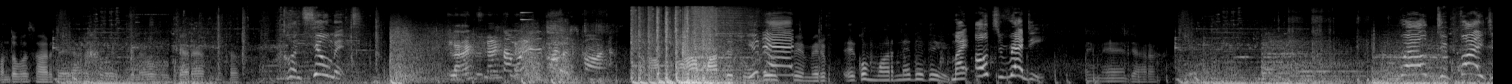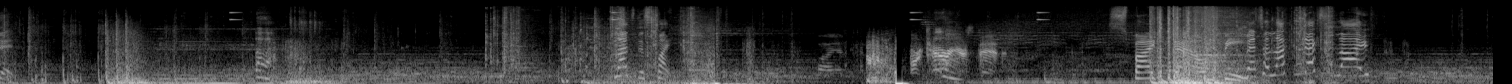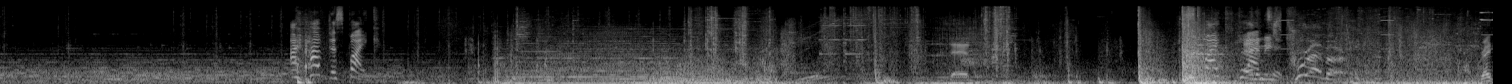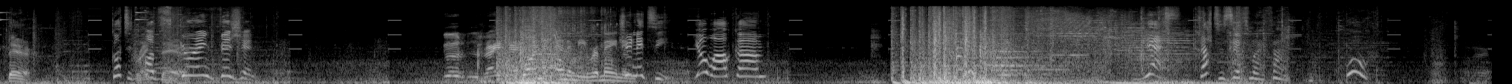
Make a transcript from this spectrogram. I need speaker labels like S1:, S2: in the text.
S1: बंदोबस्त हारते जा रहा है इसके अलावा वो क्या रहा है अपने साथ
S2: Concealment.
S3: प्लांट प्लांट
S1: हाँ मारते छोड़ दे उस पे मेरे मेरे को मारने दे दे
S2: My ult's ready.
S1: ए, मैं जा रहा
S2: Well divided. Plant the spike.
S4: Our carrier's dead.
S5: Spike down B.
S2: Better luck next I have the spike.
S4: Dead.
S2: Spike planted.
S4: Trevor! Right there.
S2: Got it.
S4: right there.
S2: Obscuring vision.
S3: Good. Right hand.
S5: One enemy remaining.
S2: Trinity, you're welcome. Yes, that is it, my fan. Woo.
